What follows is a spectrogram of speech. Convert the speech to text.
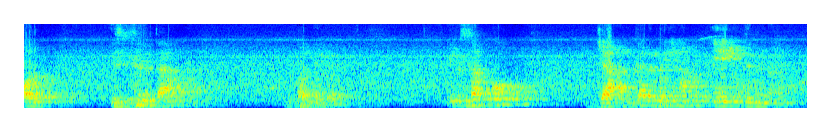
और स्थिरता बनी रहे इन सबको जानकर भी हम एक दिन में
